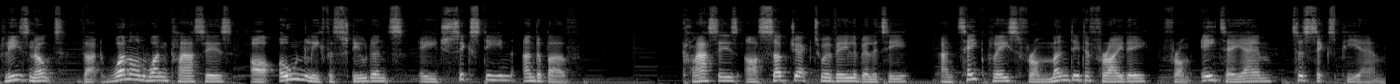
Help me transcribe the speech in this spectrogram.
Please note that one on one classes are only for students aged 16 and above. Classes are subject to availability and take place from Monday to Friday from 8am to 6pm.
